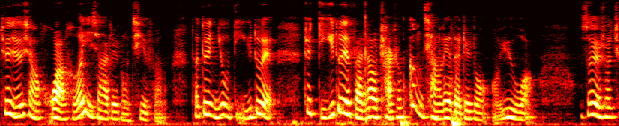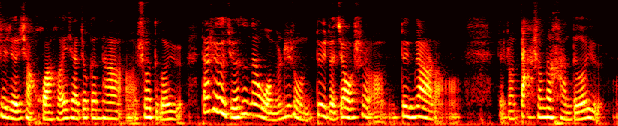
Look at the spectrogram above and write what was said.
缺姐就想缓和一下这种气氛，她对你有敌对，这敌对反倒产生更强烈的这种欲望，所以说缺姐想缓和一下，就跟他啊说德语，但是又觉得呢，我们这种对着教室啊，对面的啊，这种大声的喊德语啊，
